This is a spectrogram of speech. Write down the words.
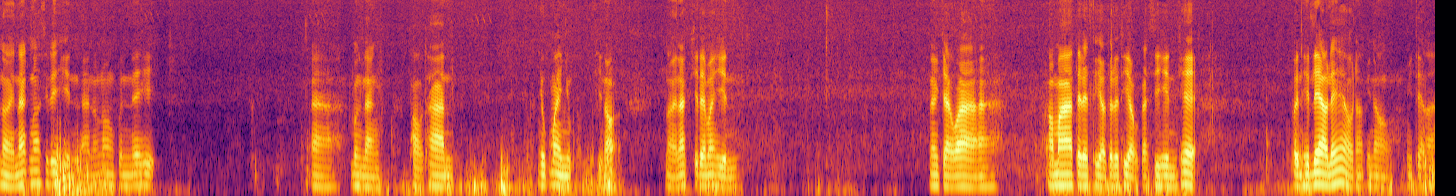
หน่อยนักเนาะที่ได้เห็นอ่าน้องๆเพิ่นได้ อ่าเบื้องหลังเผาทานยกไม้ยกสีเนาะหน่อยนักที่ได้มาเห็น เนื่องจากว่าเอามาแต่ละเที่ยวแต่ละเที่ยวก็สิเห็นแค่เพิ่นเห็นแล้วแล้วนะพี่น้องมีแต่ว่า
